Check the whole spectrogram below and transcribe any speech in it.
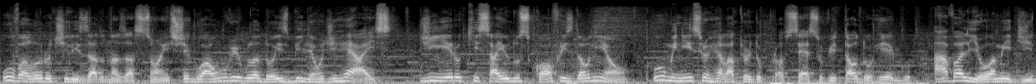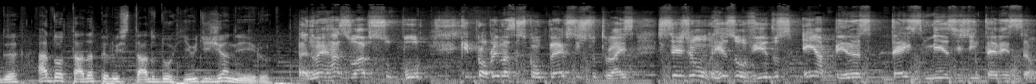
O valor utilizado nas ações chegou a 1,2 bilhão de reais, dinheiro que saiu dos cofres da União. O ministro relator do processo Vital do Rego avaliou a medida adotada pelo estado do Rio de Janeiro. Não é razoável supor que problemas complexos e estruturais sejam resolvidos em apenas 10 meses de intervenção.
